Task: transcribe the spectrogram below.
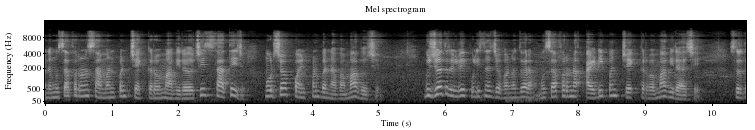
અને મુસાફરોનો સામાન પણ ચેક કરવામાં આવી રહ્યો છે. સાથે જ મોરચા પોઈન્ટ પણ બનાવવામાં આવ્યો છે. ગુજરાત રેલવે પોલીસના જવાનો દ્વારા મુસાફરોના આઈડી પણ ચેક કરવામાં આવી રહ્યા છે. સુરત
